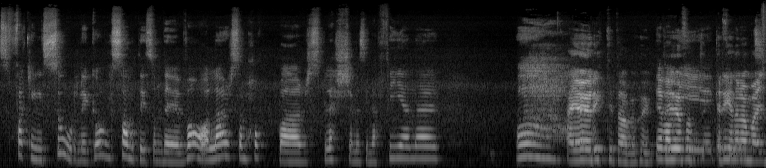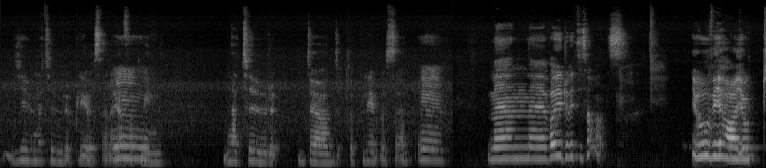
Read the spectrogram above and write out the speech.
fucking solnedgång samtidigt som det är valar som hoppar, splashar med sina fenor. Ah, Ja, jag är riktigt avundsjuk. Du har fått rena rama djur-naturupplevelsen och jag har fått Mm. min naturdöd-upplevelse. mm. Men eh, vad gjorde vi tillsammans? Jo, vi har gjort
